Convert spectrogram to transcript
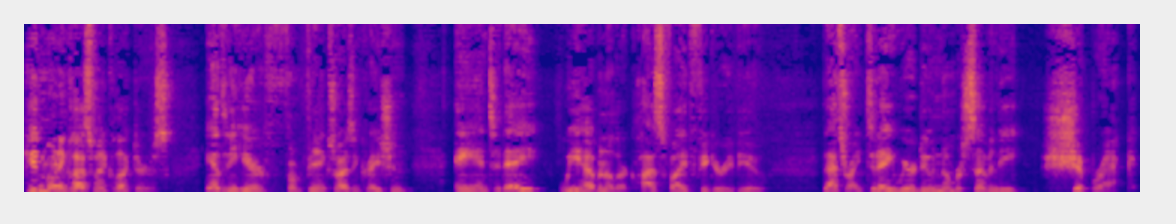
Good morning, classified collectors. Anthony here from Phoenix Rising Creation, and today we have another classified figure review. That's right, today we're doing number 70, Shipwreck.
